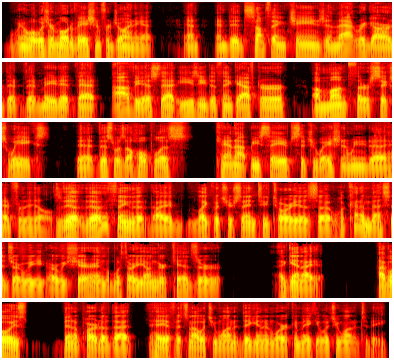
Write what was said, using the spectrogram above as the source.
you know what was your motivation for joining it and and did something change in that regard that that made it that obvious that easy to think after a month or six weeks that this was a hopeless cannot be saved situation and we need to head for the hills The the other thing that I like what you're saying too, Tori, is uh, what kind of message are we are we sharing with our younger kids? Or again, I I've always been a part of that. Hey, if it's not what you want it, dig in and work and make it what you want it to be,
